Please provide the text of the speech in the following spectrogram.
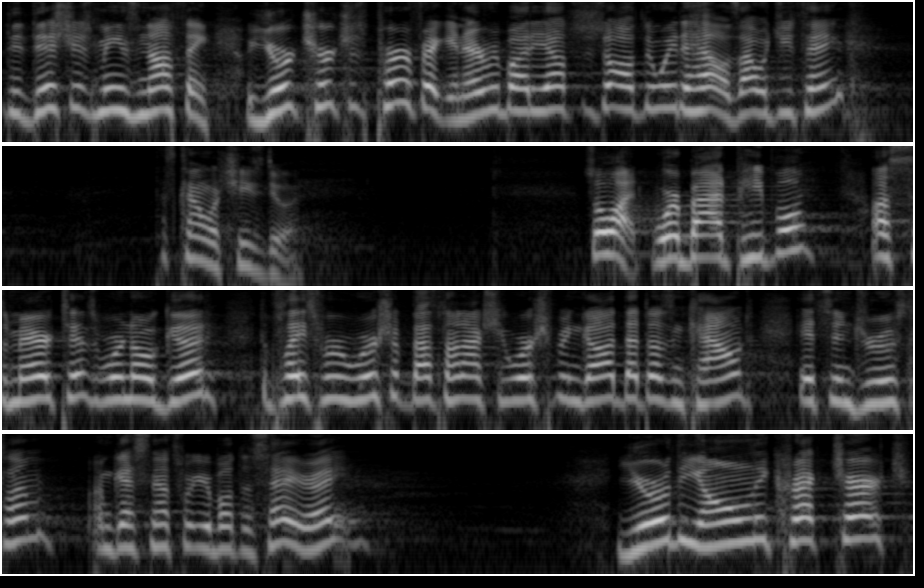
this just means nothing. Your church is perfect and everybody else is off the way to hell. Is that what you think? That's kind of what she's doing. So what? We're bad people. Us Samaritans, we're no good. The place where we worship, that's not actually worshiping God. That doesn't count. It's in Jerusalem. I'm guessing that's what you're about to say, right? You're the only correct church.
